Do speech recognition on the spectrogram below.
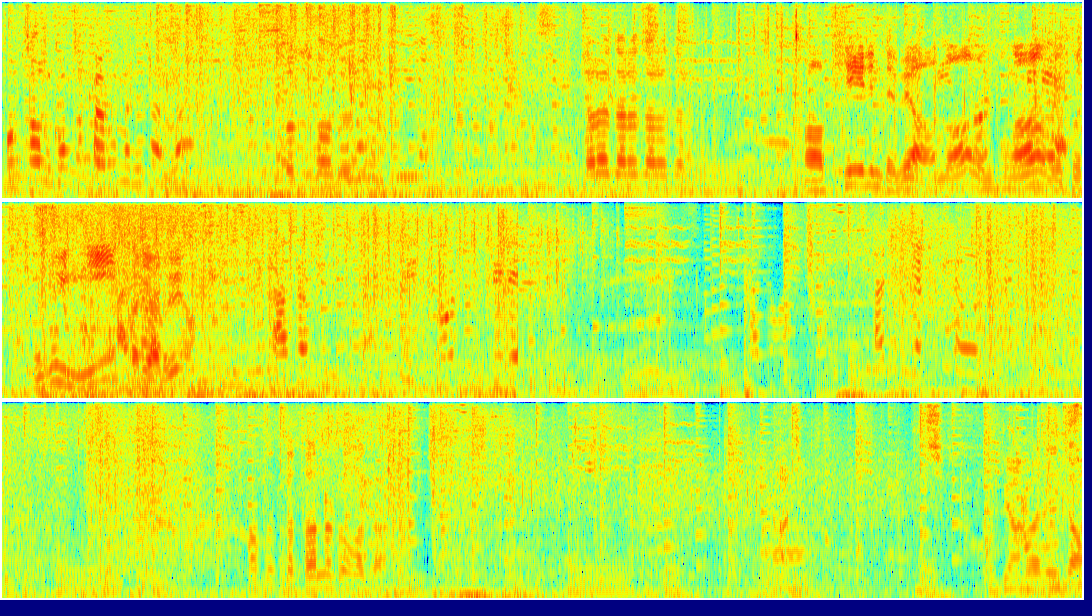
거점 거점 밟으면 되지 않나? 써줘, 써줘. 잘해, 잘해, 잘해, 잘해. 어 피일인데 왜 안 와? 원숭아 왜 그거 보고 있니? 다리아를? 가서 저 턴으로 가자. 이건 인정.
